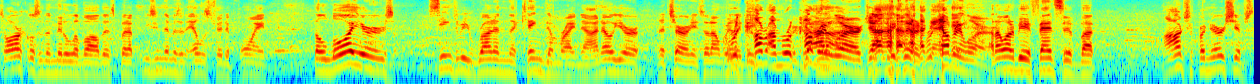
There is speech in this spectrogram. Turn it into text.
so Oracle's in the middle of all this, but I'm using them as an illustrated point. The lawyers seem to be running the kingdom right now. I know you're an attorney, so I don't really Recover, be, I'm a recovering lawyer, John, be clear, recovering lawyer. I don't want to be offensive, but entrepreneurships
